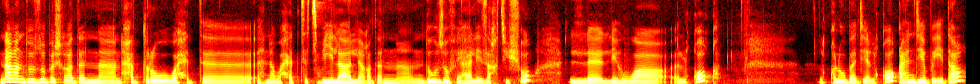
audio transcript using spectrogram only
هنا غندوزو باش غادا نحضرو واحد هنا واحد التتبيلة اللي غادا ندوزو فيها لي زارتيشو اللي هو القوق. القلوبة ديال القوق عندي بيضة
